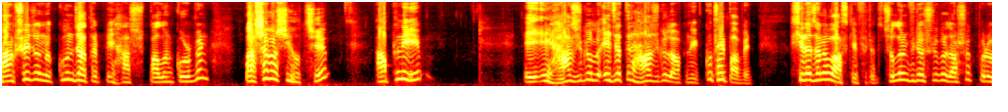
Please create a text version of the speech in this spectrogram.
মাংসের জন্য কোন জাত আপনি হাঁস পালন করবেন। পাশাপাশি হচ্ছে আপনি এই এই হাঁসগুলো, এই জাতের হাঁসগুলো আপনি কোথায় পাবেন সেটা জানাব আজকে ভিডিওতে। চলুন ভিডিও শুরু করে। দর্শক, পুরো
